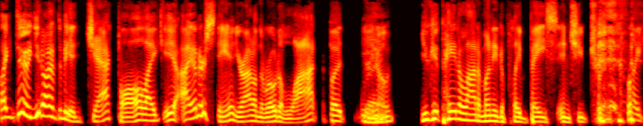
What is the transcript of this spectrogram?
like, dude, you don't have to be a jackball. Like, yeah, I understand you're out on the road a lot, but you Right. know, you get paid a lot of money to play bass in Cheap Trick. like,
